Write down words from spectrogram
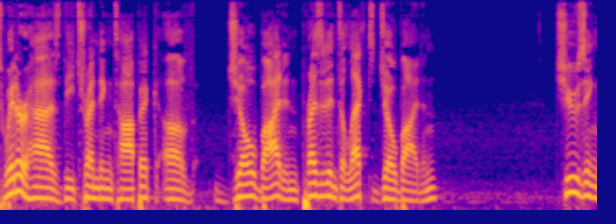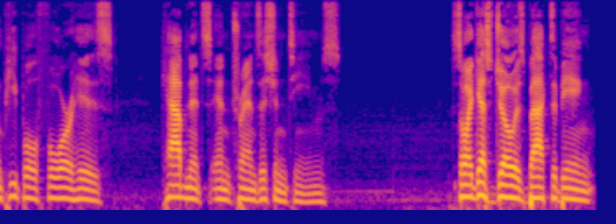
Twitter has the trending topic of Joe Biden, President elect Joe Biden, choosing people for his cabinets and transition teams. So I guess Joe is back to being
